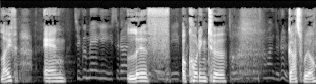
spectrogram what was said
life and live according to God's will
